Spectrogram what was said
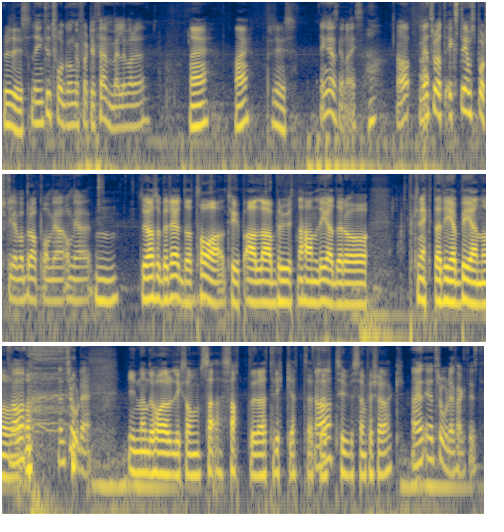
precis. Det är inte två gånger 45 eller vad det är. Nej, nej, precis. Det är ganska nice. Ja. Ja, men jag tror att extremsport skulle jag vara bra på om jag, om jag Mm. Du är alltså beredd att ta typ alla brutna handleder och knäckta revben och Ja. jag tror det. innan du har liksom sa- satt det där tricket efter Ja. tusen försök. Ja, jag, jag tror det faktiskt.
